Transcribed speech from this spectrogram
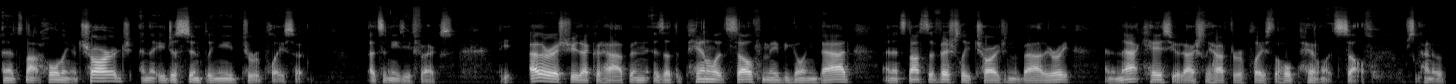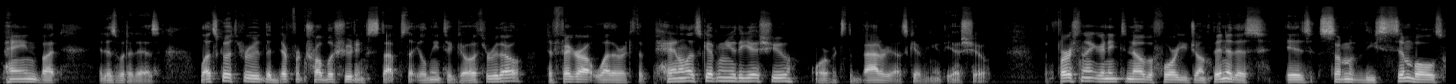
and it's not holding a charge and that you just simply need to replace it. That's an easy fix. The other issue that could happen is that the panel itself may be going bad and it's not sufficiently charging the battery. And in that case, you would actually have to replace the whole panel itself, which is kind of a pain, but it is what it is. Let's go through the different troubleshooting steps that you'll need to go through though to figure out whether it's the panel that's giving you the issue or if it's the battery that's giving you the issue. The first thing that you're going to need to know before you jump into this is some of the symbols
